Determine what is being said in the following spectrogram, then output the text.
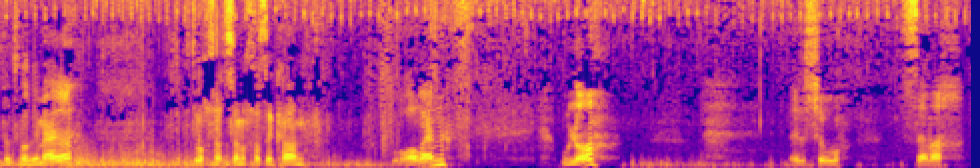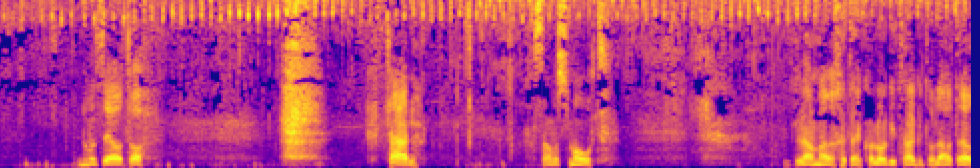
את הדברים האלה. אני בטוח שהצמח הזה כאן הוא אורן, הוא לא. איזשהו צמח, נוזר אותו. קטן, חסר משמעות. למערכת האקולוגית הגדולה יותר.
